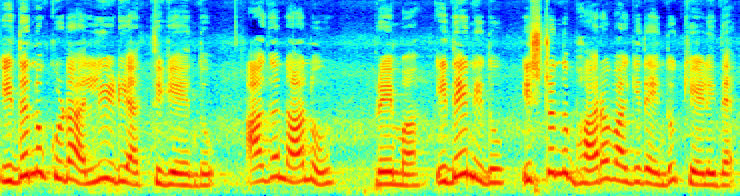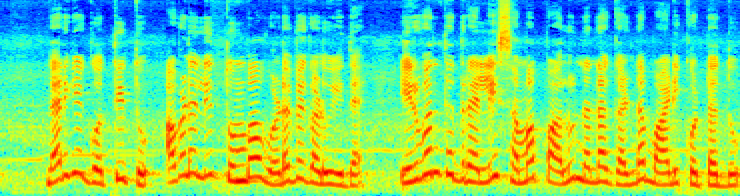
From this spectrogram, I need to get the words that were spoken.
ಇದನ್ನು ಕೂಡ ಅಲ್ಲಿ ಇಡಿ ಅತ್ತಿಗೆ ಎಂದು. ಆಗ ನಾನು, ಪ್ರೇಮ, ಇದೇನಿದು? ಇಷ್ಟೊಂದು ಭಾರವಾಗಿದೆ ಎಂದು ಕೇಳಿದೆ. ನನಗೆ ಗೊತ್ತಿತ್ತು, ಅವಳಲ್ಲಿ ತುಂಬಾ ಒಡವೆಗಳು ಇದೆ. ಇರುವಂಥದ್ರಲ್ಲಿ ಸಮಪಾಲು ನನ್ನ ಗಂಡ ಮಾಡಿಕೊಟ್ಟದ್ದು.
